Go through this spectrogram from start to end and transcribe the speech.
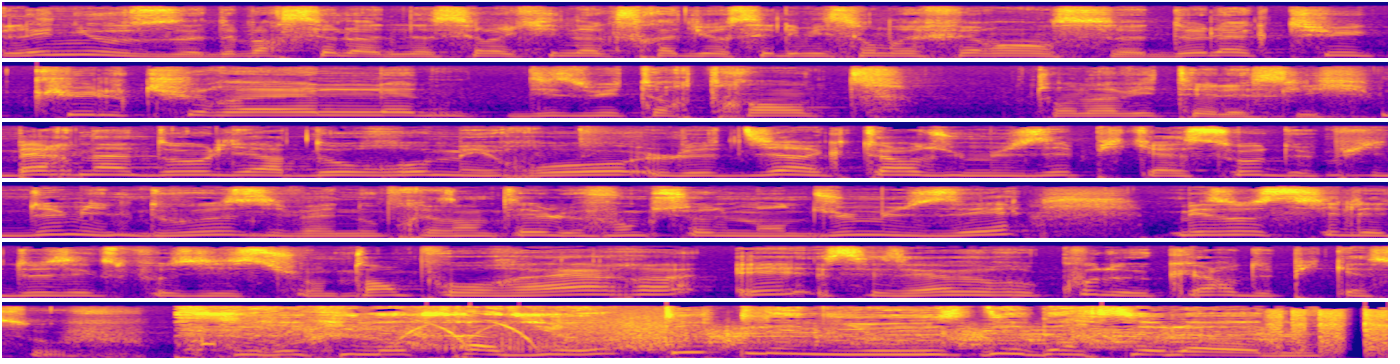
Les news de Barcelone sur Equinox Radio, c'est l'émission de référence de l'actu culturel, 18h30. Ton invité, Leslie. Bernardo Liardo Romero, le directeur du musée Picasso depuis 2012. Il va nous présenter le fonctionnement du musée, mais aussi les deux expositions temporaires et ses œuvres coup de cœur de Picasso. Sur Equinox Radio, toutes les news de Barcelone.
